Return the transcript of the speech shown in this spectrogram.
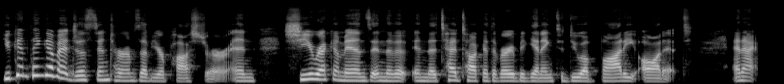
You can think of it just in terms of your posture. And she recommends in the in the TED talk at the very beginning to do a body audit. And I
